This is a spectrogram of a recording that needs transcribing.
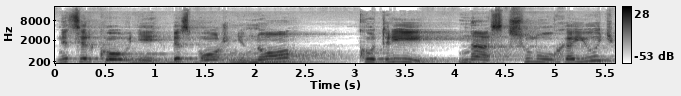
не церковні, безбожні, но котрі нас слухають,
